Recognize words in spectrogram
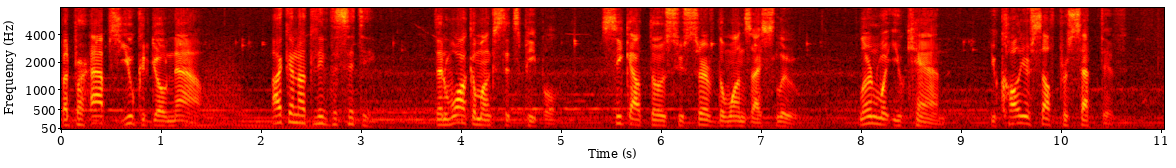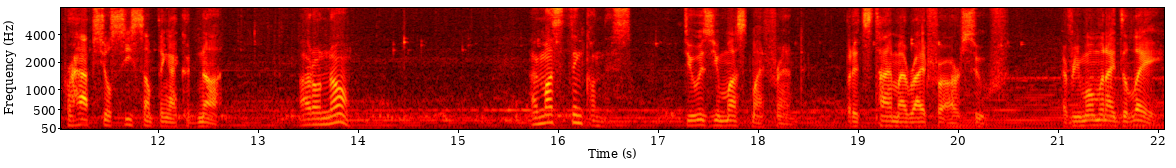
But perhaps you could go now. I cannot leave the city. Then walk amongst its people. Seek out those who served the ones I slew. Learn what you can. You call yourself perceptive. Perhaps you'll see something I could not. I don't know. I must think on this. Do as you must, my friend. But it's time I ride for Arsuf. Every moment I delay,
